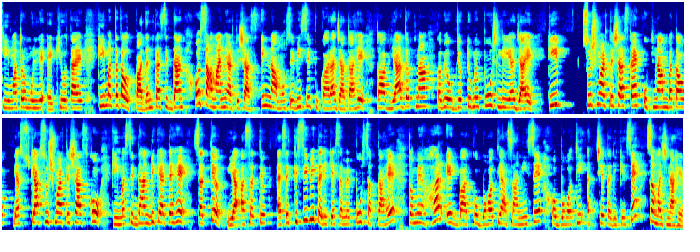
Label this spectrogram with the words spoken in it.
कीमत और मूल्य एक ही होता है। कीमत तथा उत्पादन का सिद्धांत और सामान्य अर्थशास्त्र इन नामों से भी इसे पुकारा जाता है। तो आप याद रखना, कभी ऑब्जेक्टिव में पूछ लिया जाए कि सूक्ष्म अर्थशास्त्र का एक उपनाम बताओ, या क्या सूक्ष्म अर्थशास्त्र को कीमत सिद्धांत भी कहते हैं? सत्य या असत्य? ऐसे किसी भी तरीके से मैं पूछ सकता है तो हमें हर एक बात को बहुत ही आसानी से और बहुत ही अच्छे तरीके से समझना है।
